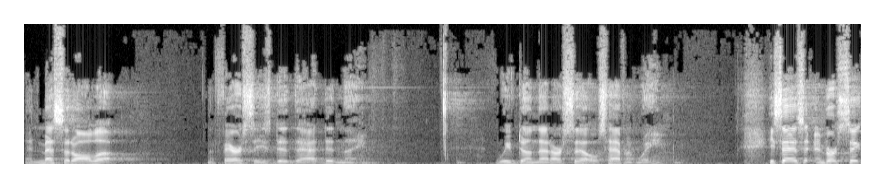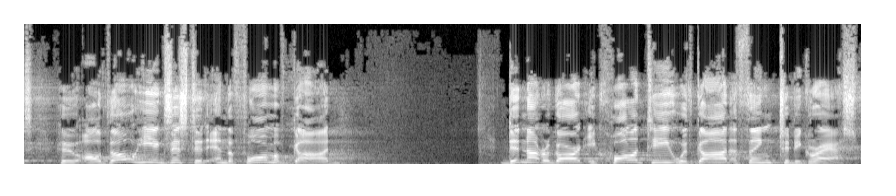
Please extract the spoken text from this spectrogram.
and mess it all up. The Pharisees did that, didn't they? We've done that ourselves, haven't we? He says in verse 6 who, although he existed in the form of God, did not regard equality with God a thing to be grasped,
